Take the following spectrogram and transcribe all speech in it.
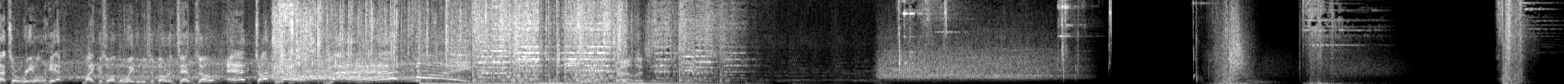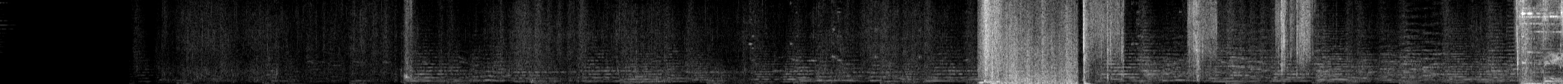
That's a real hit. Mike is on the way to his opponent's end zone and touchdown! Mad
